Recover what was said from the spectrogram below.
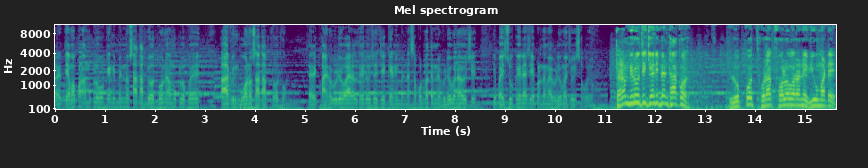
અને તેમાં પણ અમુક લોકો ગેનીબેનનો સાથ આપ્યો હતો અને અમુક લોકોએ અરવિંદ ભુવાનો સાથ આપ્યો હતો. ત્યારે એક ભાઈનો વીડિયો વાયરલ થઈ રહ્યો છે જે ગેનીબેનના સપોર્ટમાં તેમને વીડિયો બનાવ્યો છે. એ ભાઈ શું કહી રહ્યા છે એ પણ તમે વિડીયોમાં જોઈ શકો છો. ધર્મ વિરોધી જ્ઞાનીબેન ઠાકોર લોકો થોડાક ફોલોવર અને વ્યૂ માટે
